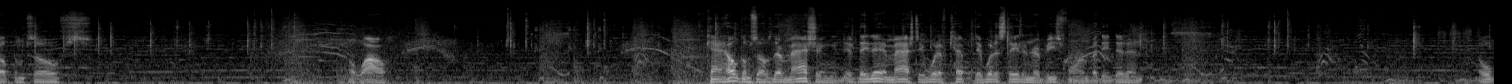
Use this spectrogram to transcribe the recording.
Help themselves. Oh, wow. Can't help themselves. They're mashing. If they didn't mash, they would have kept, they would have stayed in their beast form, but they didn't. Nope.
